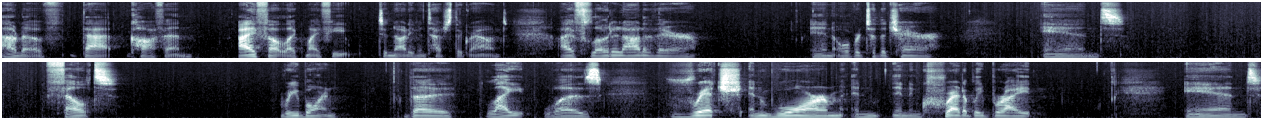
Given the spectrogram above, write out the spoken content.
out of that coffin, I felt like my feet did not even touch the ground. I floated out of there and over to the chair and felt reborn. The light was rich and warm and, and incredibly bright. And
